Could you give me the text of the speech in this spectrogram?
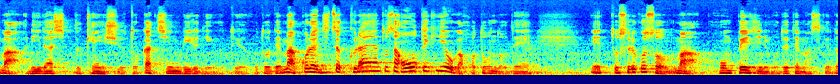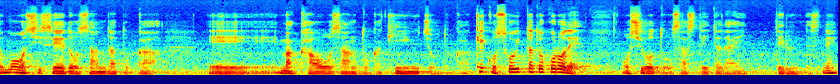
まあ、リーダーシップ研修とかチームビルディングということで、まあ、これは実はクライアントさん大手企業がほとんどで、えーと、それこそ、まあ、ホームページにも出てますけども資生堂さんだとか、えーまあ、花王さんとか金融庁とか結構そういったところでお仕事をさせていただいてってるんですね。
